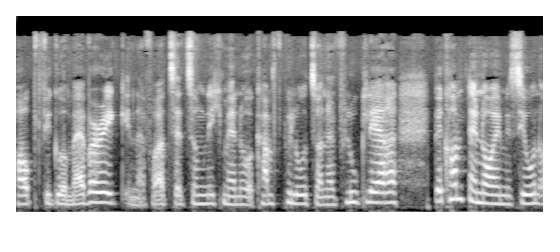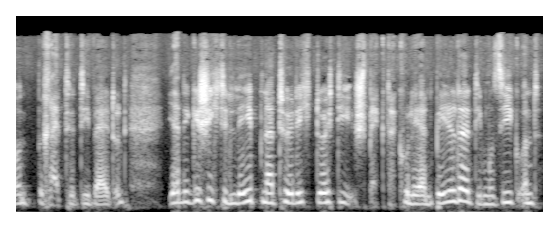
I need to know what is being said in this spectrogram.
Hauptfigur Maverick, in der Fortsetzung nicht mehr nur Kampfpilot, sondern Fluglehrer, bekommt eine neue Mission und rettet die Welt. Und ja, die Geschichte lebt natürlich durch die spektakulären Bilder, die Musik und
